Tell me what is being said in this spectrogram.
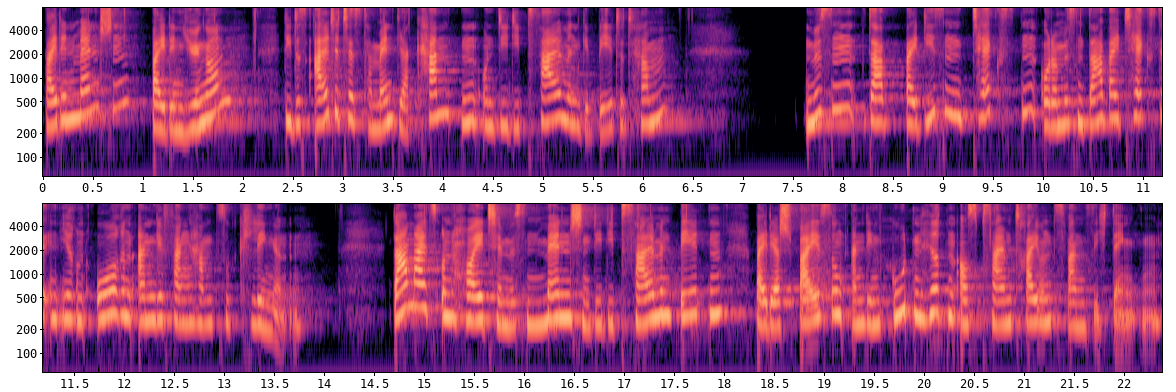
Bei den Menschen, bei den Jüngern, die das Alte Testament ja kannten und die die Psalmen gebetet haben, müssen da bei diesen Texten oder müssen dabei Texte in ihren Ohren angefangen haben zu klingen. Damals und heute müssen Menschen, die die Psalmen beten, bei der Speisung an den guten Hirten aus Psalm 23 denken,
